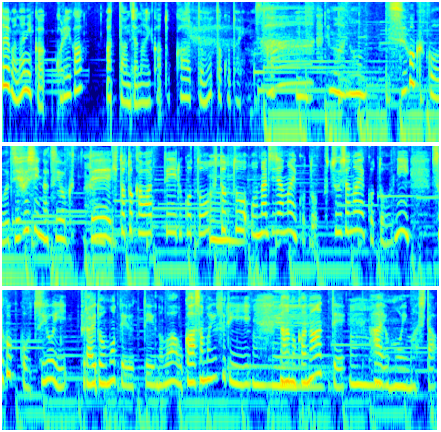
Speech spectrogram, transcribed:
例えば何かこれがあったんじゃないかとかって思ったことありますか？あーでもあのすごくこう自負心が強くって、人と変わっていること、うん。人と同じじゃないこと普通じゃないことにすごくこう強いプライドを持っているっていうのはお母様譲りなのかなって、はい思いました。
